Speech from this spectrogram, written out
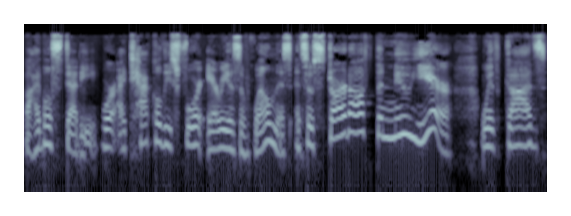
Bible study where I tackle these four areas of wellness. And so start off the new year with God's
